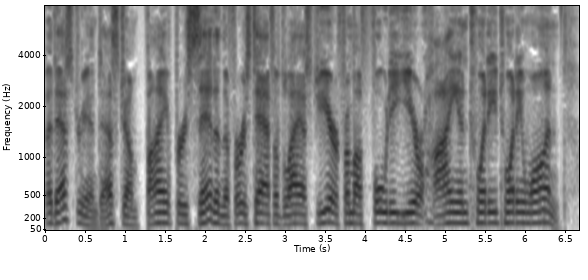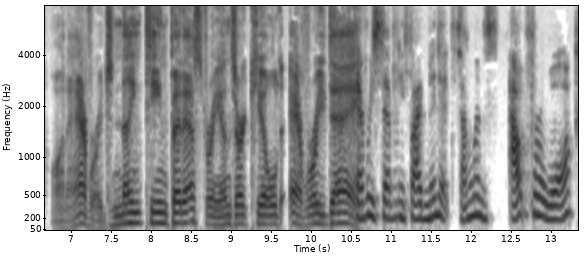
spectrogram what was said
Pedestrian deaths jumped 5% in the first half of last year from a 40 year high in 2021. On average, 19 pedestrians are killed every day. Every 75 minutes, someone's out for a walk.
